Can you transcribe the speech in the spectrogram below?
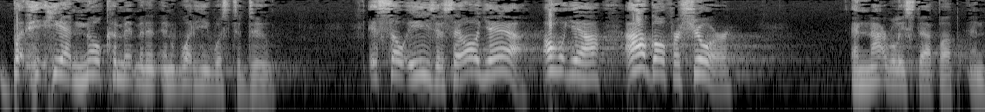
but he, he had no commitment in, in what he was to do. It's so easy to say, oh yeah, oh yeah, I'll go for sure, and not really step up and,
